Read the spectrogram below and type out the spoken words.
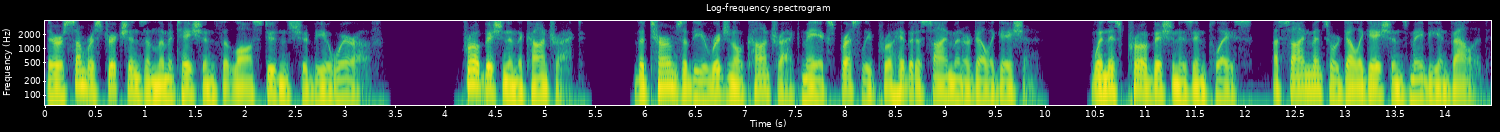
there are some restrictions and limitations that law students should be aware of. Prohibition in the contract. The terms of the original contract may expressly prohibit assignment or delegation. When this prohibition is in place, assignments or delegations may be invalid.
